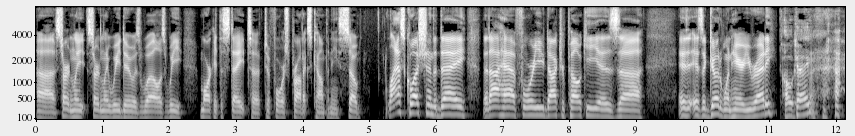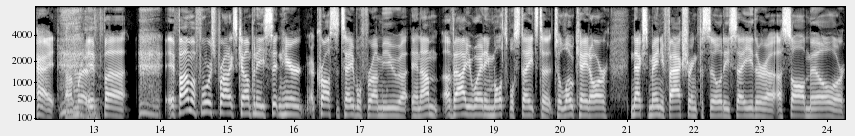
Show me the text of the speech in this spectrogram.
uh, certainly certainly we do as well as we market the state to to forest products companies. So Last question of the day that I have for you, Dr. Pelkki, is uh, is, is, a good one here. You ready? Okay. All right. I'm ready. If uh, if I'm a forest products company sitting here across the table from you, uh, and I'm evaluating multiple states to, to locate our next manufacturing facility, say either a, a sawmill or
